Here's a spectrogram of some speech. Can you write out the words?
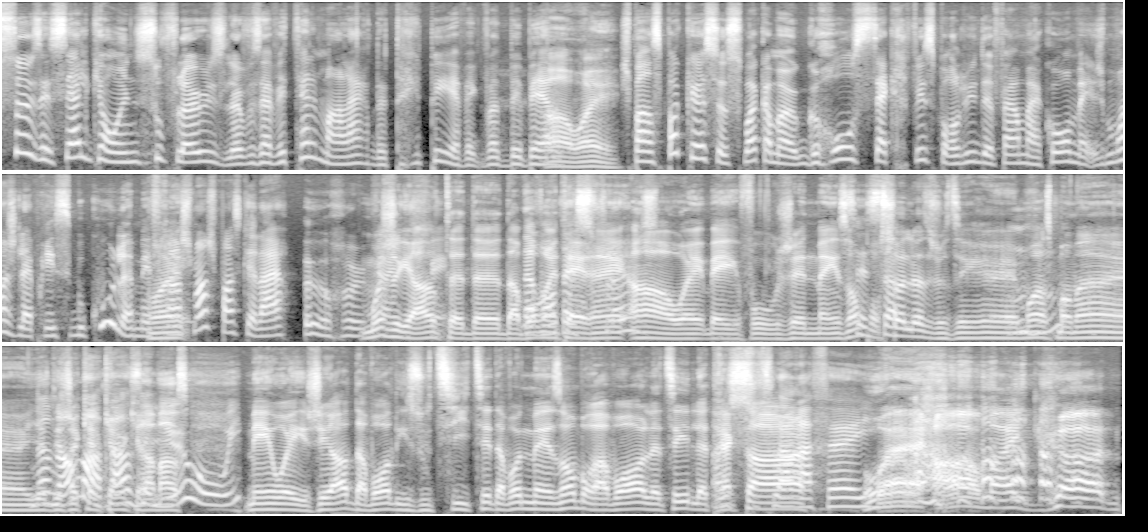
ceux et celles qui ont une souffleuse, là, vous avez tellement l'air de triper avec votre bébé. Ah ouais. Je pense pas que ce soit comme un gros sacrifice pour lui de faire ma cour, mais moi, je l'apprécie beaucoup, là, mais Ouais. franchement, je pense qu'il a l'air heureux. Moi, j'ai hâte d'avoir un terrain. Ah ouais, ben il faut j'ai une maison pour ça. ça. là. Je veux dire, euh, moi en ce moment, euh, il y a Non, déjà quelqu'un qui ramasse. oui. Mais oui, j'ai hâte d'avoir des outils, tu sais, d'avoir une maison pour avoir sais, le tracteur. souffleur à feuilles. Ouais, oh my god.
